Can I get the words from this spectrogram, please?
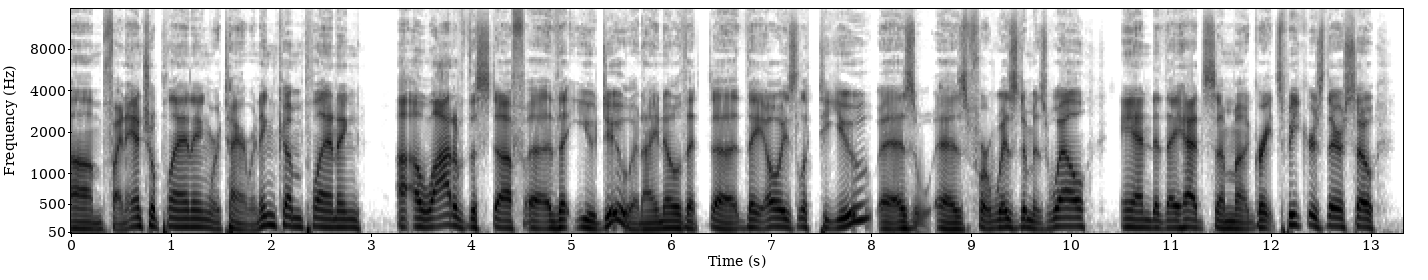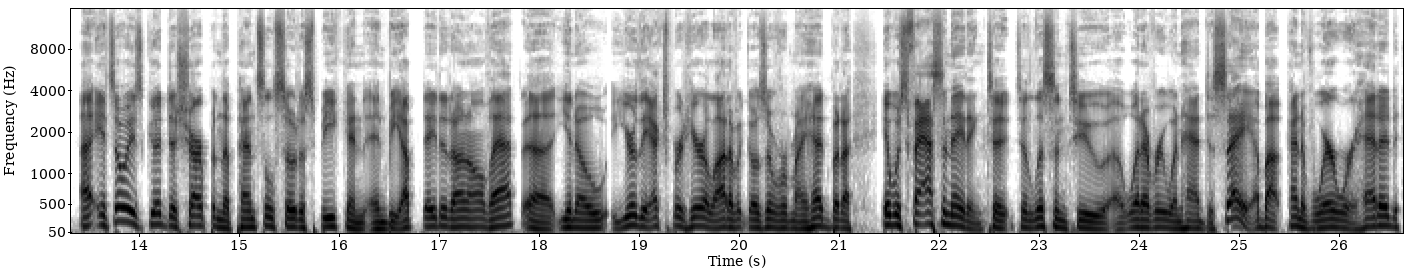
um, financial planning, retirement income planning, a lot of the stuff uh, that you do. And I know that uh, they always look to you as as for wisdom as well. And they had some uh, great speakers there, so uh, it's always good to sharpen the pencil, so to speak, and and be updated on all that. Uh, you know, you're the expert here. A lot of it goes over my head, but it was fascinating to to listen to what everyone had to say about kind of where we're headed.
